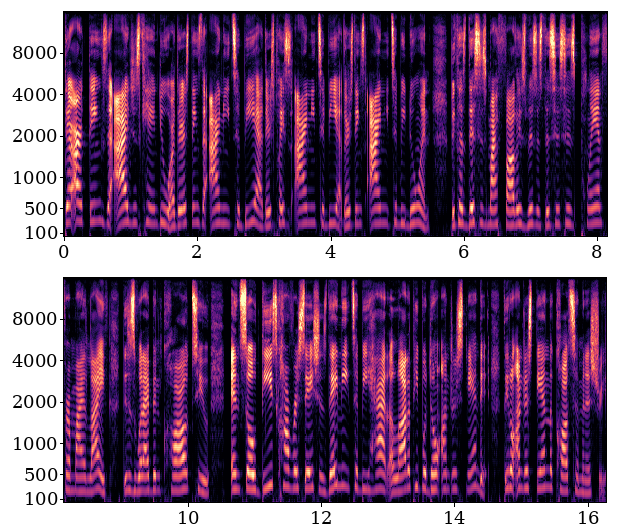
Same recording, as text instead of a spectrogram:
there are things that I just can't do or there's things that I need to be at. There's places I need to be at. There's things I need to be doing because this is my father's business. This is his plan for my life. This is what I've been called to. And so these conversations, they need to be had. A lot of people don't understand it. They don't understand the call to ministry.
